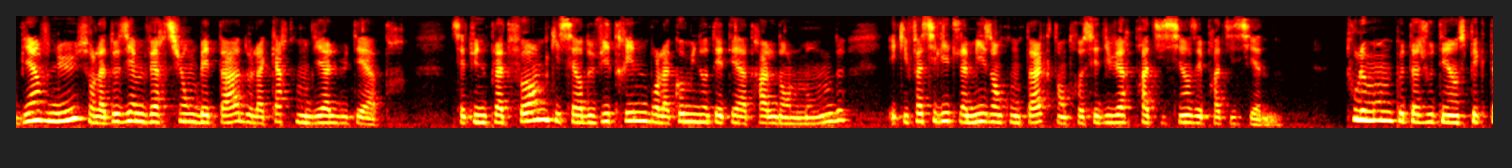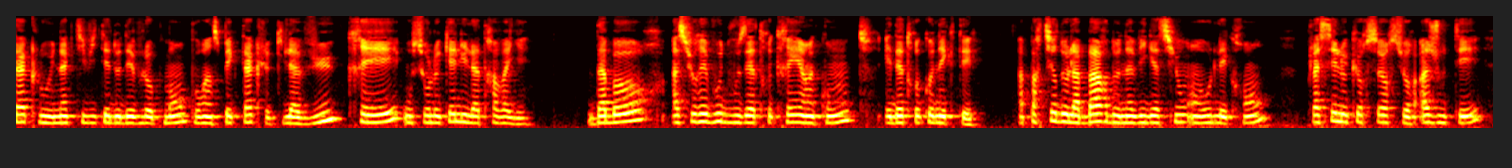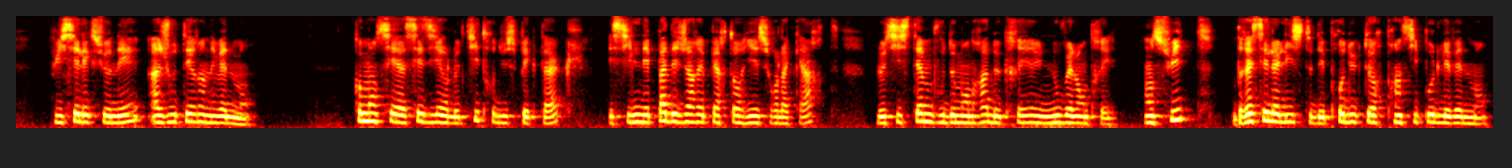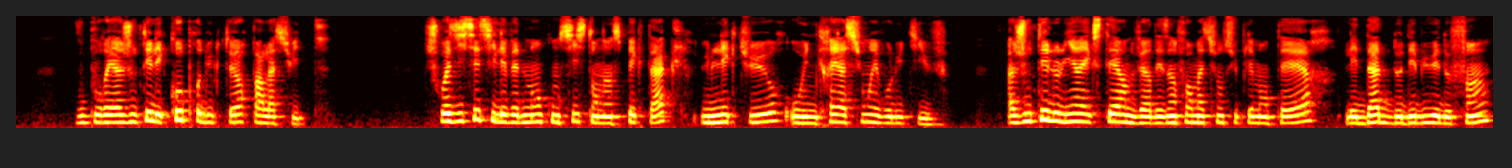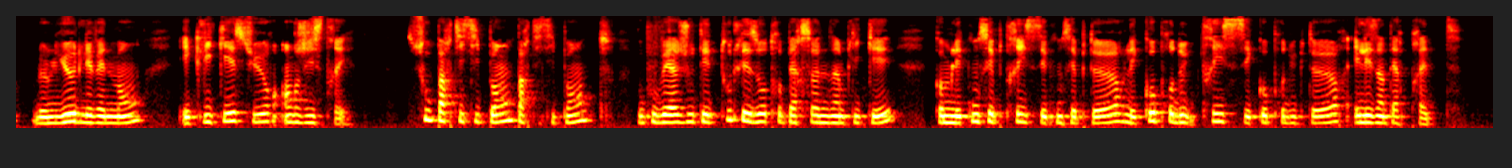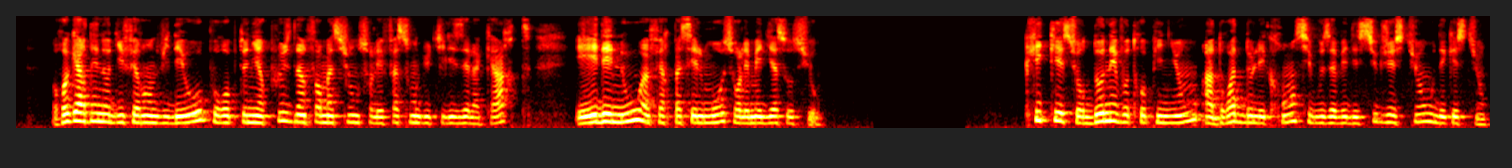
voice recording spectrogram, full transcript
Bienvenue sur la deuxième version bêta de la carte mondiale du théâtre. C'est une plateforme qui sert de vitrine pour la communauté théâtrale dans le monde et qui facilite la mise en contact entre ces divers praticiens et praticiennes. Tout le monde peut ajouter un spectacle ou une activité de développement pour un spectacle qu'il a vu, créé ou sur lequel il a travaillé. D'abord, assurez-vous de vous être créé un compte et d'être connecté. À partir de la barre de navigation en haut de l'écran, placez le curseur sur Ajouter puis sélectionnez Ajouter un événement. Commencez à saisir le titre du spectacle et s'il n'est pas déjà répertorié sur la carte, le système vous demandera de créer une nouvelle entrée. Ensuite, dressez la liste des producteurs principaux de l'événement. Vous pourrez ajouter les coproducteurs par la suite. Choisissez si l'événement consiste en un spectacle, une lecture ou une création évolutive. Ajoutez le lien externe vers des informations supplémentaires, les dates de début et de fin, le lieu de l'événement et cliquez sur Enregistrer. Sous Participants, Participantes, vous pouvez ajouter toutes les autres personnes impliquées, comme les conceptrices et concepteurs, les coproductrices et coproducteurs et les interprètes. Regardez nos différentes vidéos pour obtenir plus d'informations sur les façons d'utiliser la carte et aidez-nous à faire passer le mot sur les médias sociaux. Cliquez sur Donner votre opinion à droite de l'écran si vous avez des suggestions ou des questions.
